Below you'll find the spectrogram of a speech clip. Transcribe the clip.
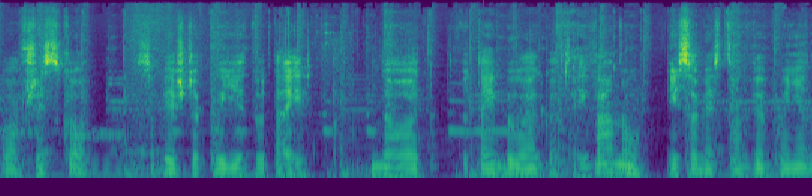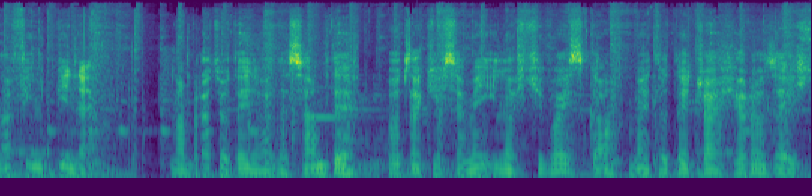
chyba wszystko, sobie jeszcze pójdzie tutaj, do tutaj byłego Tajwanu i sobie stąd wypłynie na Filipiny. Dobra, tutaj dwa desanty, po takiej samej ilości wojska, no i tutaj trzeba się rozejść,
